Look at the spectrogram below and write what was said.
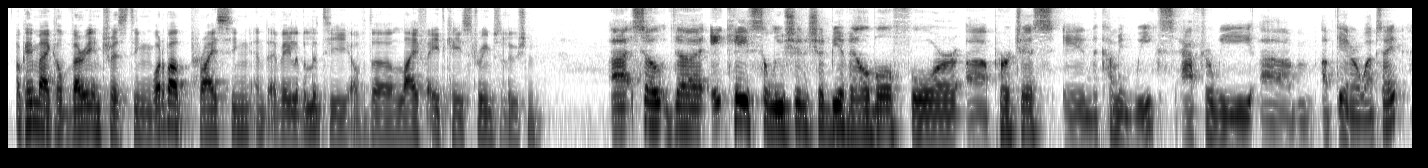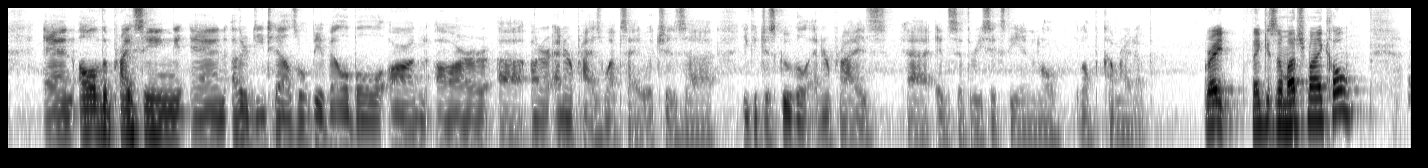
Okay, Michael, very interesting. What about pricing and availability of the live 8K stream solution? Uh, so the 8K solution should be available for uh, purchase in the coming weeks after we um, update our website and all of the pricing and other details will be available on our uh, on our enterprise website, which is uh, you could just Google enterprise uh, Insta360 and it'll it'll come right up. Great, thank you so much, Michael.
